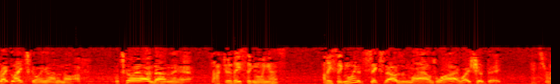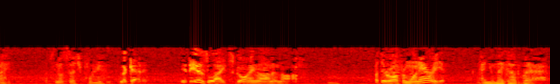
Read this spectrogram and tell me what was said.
Bright lights going on and off. What's going on down there? Doctor, are they signaling us? Are they signaling? It's 6,000 miles. Why? Why should they? That's right. There's no such plan. Look at it. It is lights going on and off. Oh, but they're all from one area. Can you make out where?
